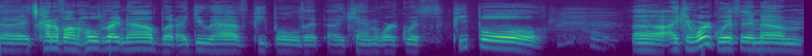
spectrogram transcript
uh, it's kind of on hold right now. But I do have people that I can work with. People uh, I can work with, and um,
